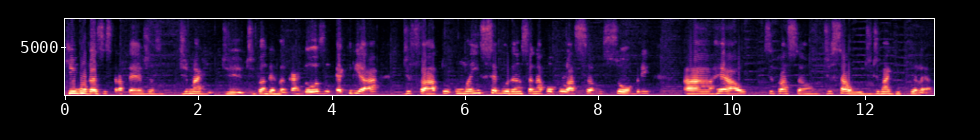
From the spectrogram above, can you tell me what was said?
que uma das estratégias de, de, de Vanderlan Cardoso é criar, de fato, uma insegurança na população sobre a real situação de saúde de Maguito Vilela.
